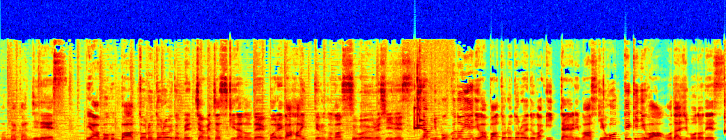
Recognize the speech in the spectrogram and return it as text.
こんな感じです。いや、僕、バトルドロイドめちゃめちゃ好きなので、これが入ってるのがすごい嬉しいです。ちなみに僕の家にはバトルドロイドが1体あります。基本的には同じものです。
